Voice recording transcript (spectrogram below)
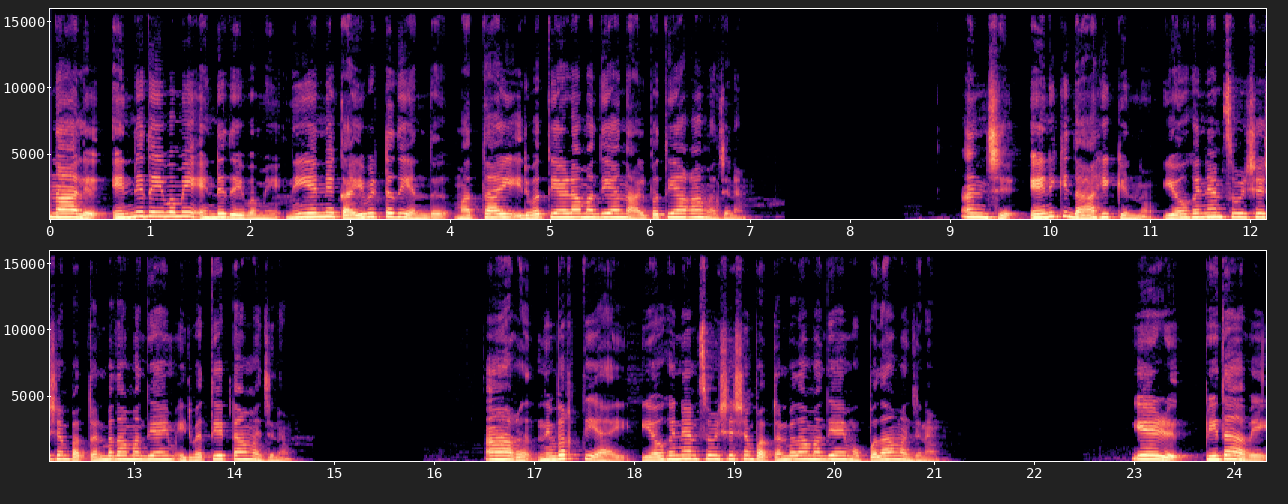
നാല്. എന്റെ ദൈവമേ എന്റെ ദൈവമേ നീ എന്നെ കൈവിട്ടത് എന്ത്? മത്തായി ഇരുപത്തിയേഴാം അധ്യായം നാൽപ്പത്തിയാറാം വചനം. അഞ്ച്. എനിക്ക് ദാഹിക്കുന്നു. യോഹന്നാൻ സുവിശേഷം പത്തൊൻപതാം അധ്യായം ഇരുപത്തിയെട്ടാം വചനം. ആറ്. നിവർത്തിയായി യോഹന്നാൻ സുവിശേഷം പത്തൊൻപതാം അധ്യായം മുപ്പതാം വചനം. ഏഴ്. പിതാവെ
